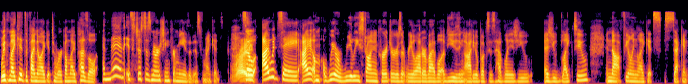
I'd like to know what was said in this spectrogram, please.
with my kids if I know I get to work on my puzzle. And then it's just as nourishing for me as it is for my kids. Right. So I would say I am we're really strong encouragers at Read Aloud Revival of using audiobooks as heavily as you as you'd like to and not feeling like it's second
